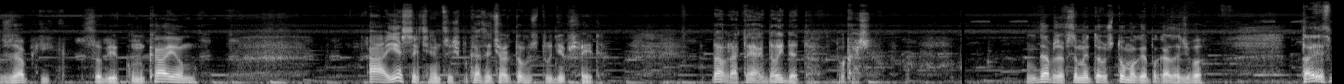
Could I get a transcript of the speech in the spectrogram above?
Żabki sobie kumkają. A, jeszcze chciałem coś pokazać, ale to już tu nie przejdę. Dobra, to jak dojdę, to pokażę. Dobrze, w sumie to już tu mogę pokazać, bo to jest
